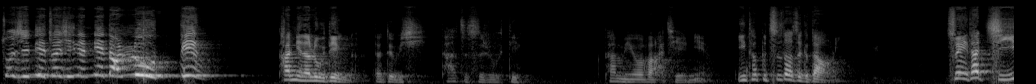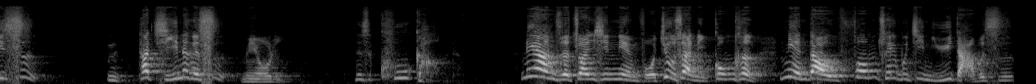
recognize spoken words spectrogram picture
专心念、专心念念到入定，他念到入定了，但对不起，他只是入定，他没有法界念。因为他不知道这个道理，所以他急事，嗯，他急那个事没有理，那是枯槁的。那样子的专心念佛，就算你功恨念到风吹不进，雨打不湿，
